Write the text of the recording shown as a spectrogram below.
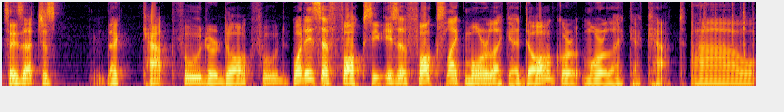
so is that just like cat food or dog food? What is a foxy? Is a fox like more like a dog or more like a cat? How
